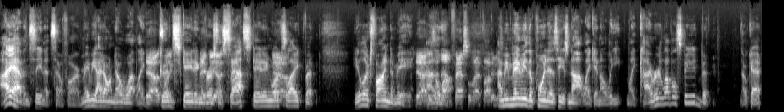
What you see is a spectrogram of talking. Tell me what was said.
I haven't seen it so far. Maybe I don't know what like Yeah, good like, skating versus fast skating looks Yeah. like, but he looks fine to me. Yeah, he's a don't lot faster than I thought he was. I mean, maybe the point is he's not like an elite like Kyrie level speed, but okay.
